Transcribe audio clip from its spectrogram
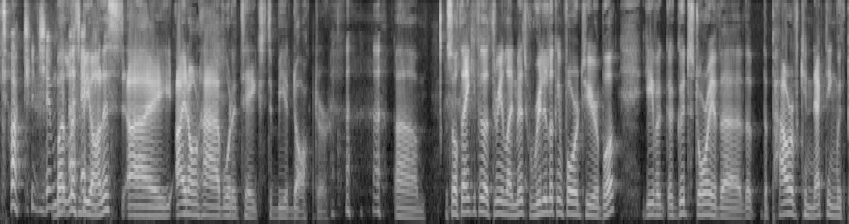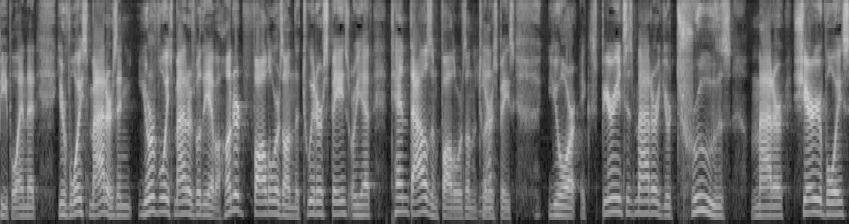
Dr. Jim. But let's be honest, I I don't have what it takes to be a doctor. Um, so thank you for the three enlightened minutes. We're really looking forward to your book. You gave a, a good story of the, the the power of connecting with people and that your voice matters. And your voice matters whether you have hundred followers on the Twitter space or you have ten thousand followers on the Twitter Yep. space. Your experiences matter. Your truths matter. Share your voice.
